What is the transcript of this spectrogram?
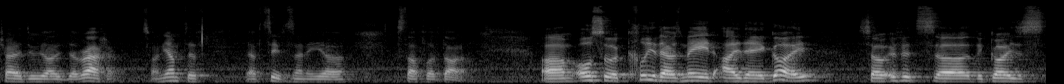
try to do uh, the racha. So on Yom Tov, you have to see if there's any uh, stuff left on it. Um, also, a kli that was made a guy. So if it's uh, the guy's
